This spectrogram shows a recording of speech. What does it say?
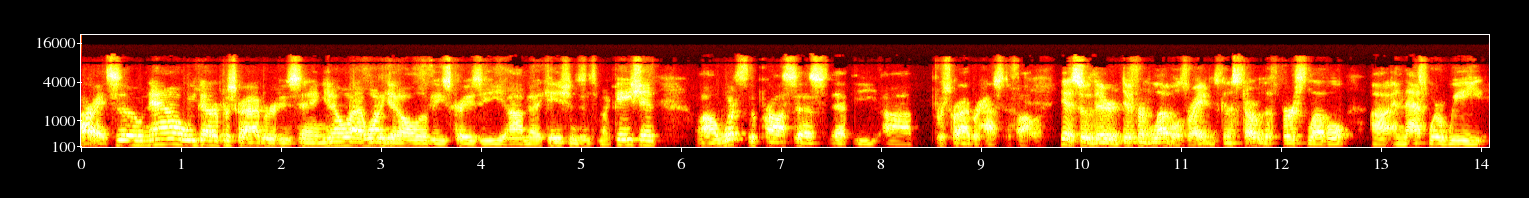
All right, so now we've got a prescriber who's saying, you know what, I want to get all of these crazy uh, medications into my patient. Uh, what's the process that the uh, prescriber has to follow? Yeah, so there are different levels, right? It's going to start with the first level, uh, and that's where we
